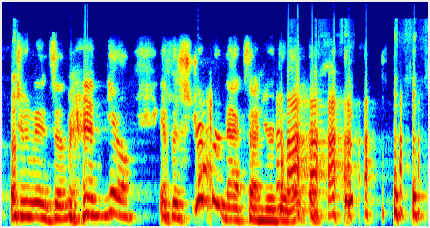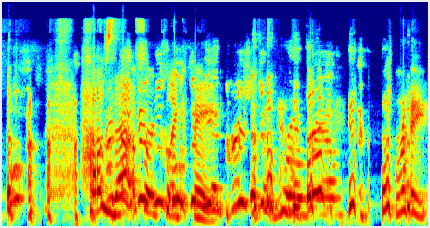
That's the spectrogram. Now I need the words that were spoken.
tune in. So, and, you know, if a stripper knocks on your door, How's that thought this for was supposed to be clickbait? a Christian program. right.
